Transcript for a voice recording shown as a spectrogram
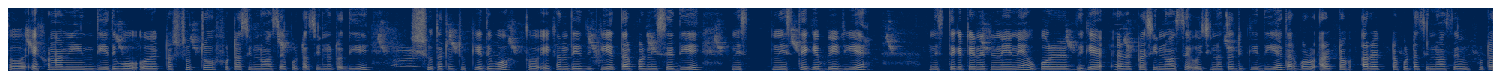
তো এখন আমি দিয়ে দেব একটা ছোট্ট ফোটা চিহ্ন আছে। ফোটা চিহ্নটা দিয়ে সুতাটা ঢুকিয়ে দেব। তো এখান দিয়ে ঢুকিয়ে তারপর নিচে দিয়ে নিচ নিচ থেকে বেরিয়ে নিচ থেকে টেনে টেনে এনে উপরের দিকে আরেকটা চিহ্ন আছে, ওই চিহ্নটা ঢুকিয়ে দিয়ে তারপর আরেকটা আরেকটা ফোটা চিহ্ন আছে, ওই ফোটা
